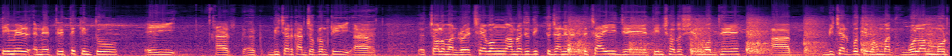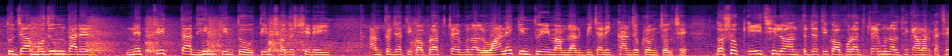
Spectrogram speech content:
টিমের নেতৃত্বে কিন্তু এই বিচার কার্যক্রমটি চলমান রয়েছে এবং আমরা যদি একটু জানিয়ে রাখতে চাই যে তিন সদস্যের মধ্যে বিচারপতি মোহাম্মদ গোলাম মর্তুজা মজুমদারের নেতৃত্বাধীন কিন্তু তিন সদস্যের এই আন্তর্জাতিক অপরাধ ট্রাইব্যুনাল ওয়ানে কিন্তু এই মামলার বিচারিক কার্যক্রম চলছে। দর্শক, এই ছিল আন্তর্জাতিক অপরাধ ট্রাইব্যুনাল থেকে আমার কাছে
